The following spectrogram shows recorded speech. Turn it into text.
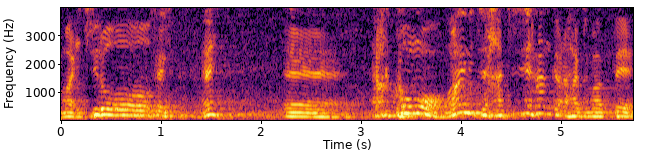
まあ、イチロー選手ですよね、えー学校も毎日8時半から始まって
